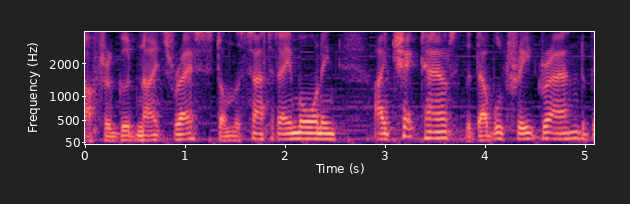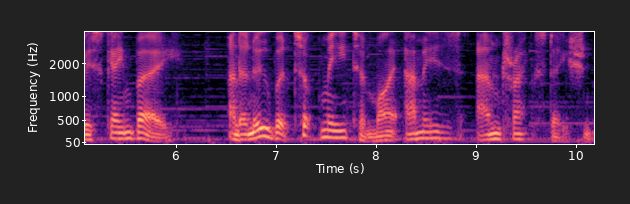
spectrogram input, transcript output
After a good night's rest on the Saturday morning, I checked out the Doubletree Grand Biscayne Bay, and an Uber took me to Miami's Amtrak station.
